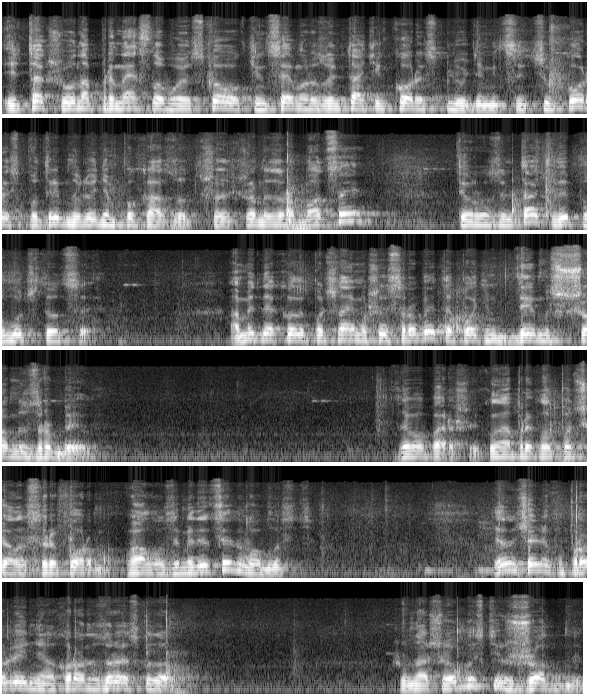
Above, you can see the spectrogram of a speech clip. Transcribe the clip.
і так, щоб вона принесла обов'язково в кінцевому результаті користь людям. І цю користь потрібно людям показувати, що якщо ми зробимо оце, то в результаті ви получите оце. А ми деколи починаємо щось робити, а потім дивимося, що ми зробили. Це по-перше. Коли, наприклад, почалася реформа в галузі медицини в області, я начальник управління охорони здоров'я сказав, що в нашій області жоден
